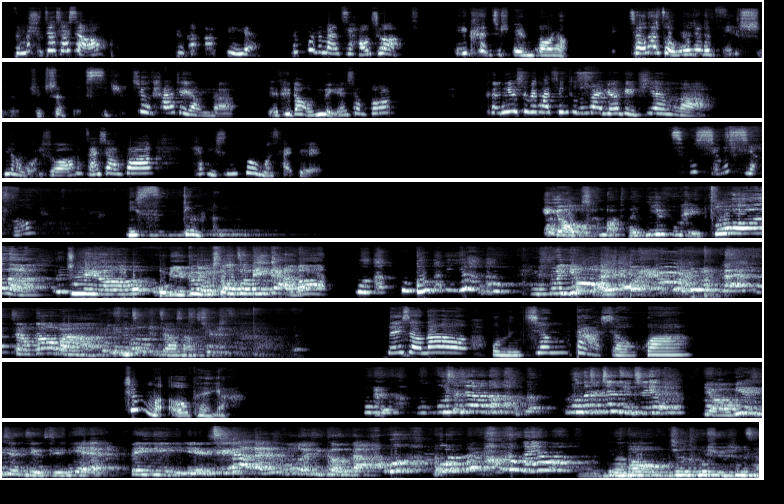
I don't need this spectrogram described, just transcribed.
怎么是江小小？这个阿屁眼怎么不能买得起豪车？一看就是被人包养。瞧他走路那个姿势，真是。就他这样的，也配当我们美颜校花？肯定是被他清楚的外表给骗了。要我说，咱校花还得生唾沫才对。江小小，你死定了！要不咱把他衣服给脱了，这样我们也更有创作灵感吧？我我不要！我说要！想不到吧？这个就是江小小。没想到我们江大校花这么 open 呀！不不不是这样的，我那是正经职业。表面是正经职业，背地里谁知道干的什么恶心可恶的？我我我没有。难道江同学身材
